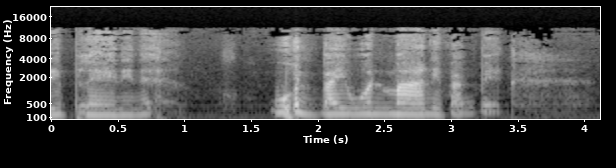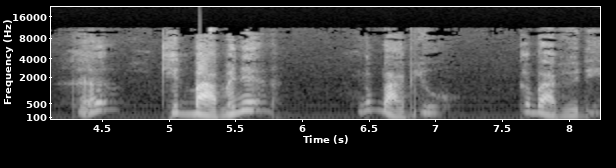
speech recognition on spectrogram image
replay นี่นะวนไปวนมานี่ฟังเพลงฮะคิดบาปไหมเนี่ย ก็บาปอยู่ ก็บาปอยู่ดี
